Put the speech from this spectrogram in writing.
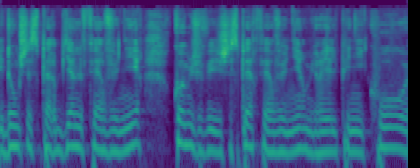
Et donc j'espère bien le faire venir, comme je vais, j'espère faire venir Muriel Pénicaud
